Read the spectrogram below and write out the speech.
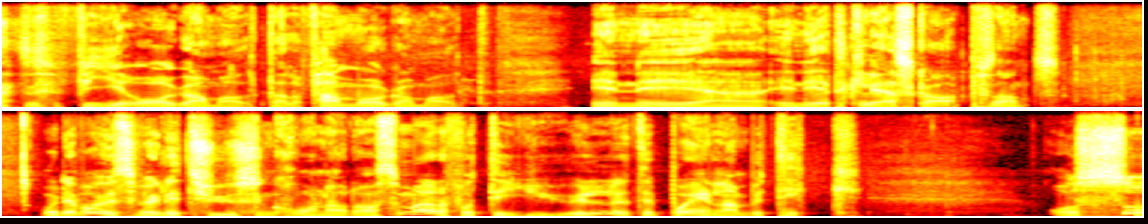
fire år gammelt, eller fem år gammelt, inni, uh, inni et klesskap. Sant? Og det var jo selvfølgelig 1000 kroner, da, som jeg hadde fått til jul til, på en eller annen butikk. Og så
